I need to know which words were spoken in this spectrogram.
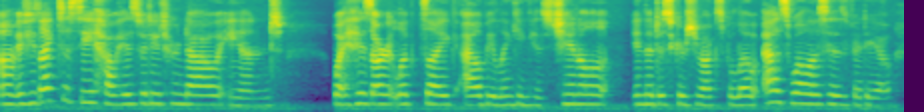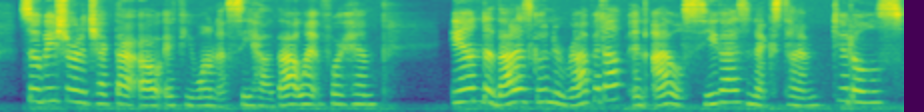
Um, if you'd like to see how his video turned out and what his art looked like, I'll be linking his channel in the description box below as well as his video. So be sure to check that out if you want to see how that went for him. And that is going to wrap it up, and I will see you guys next time. Toodles!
